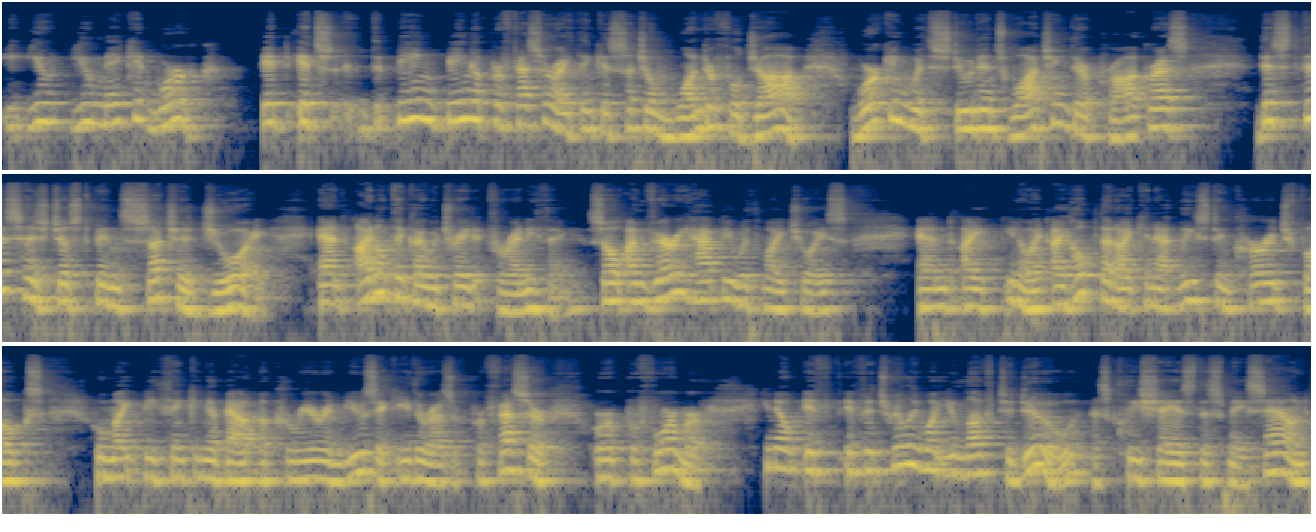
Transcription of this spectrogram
you you make it work. It, it's being being a professor. I think is such a wonderful job. Working with students, watching their progress. This this has just been such a joy, and I don't think I would trade it for anything. So I'm very happy with my choice. And I, you know, I, I hope that I can at least encourage folks who might be thinking about a career in music, either as a professor or a performer. You know, if, if it's really what you love to do, as cliche as this may sound,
